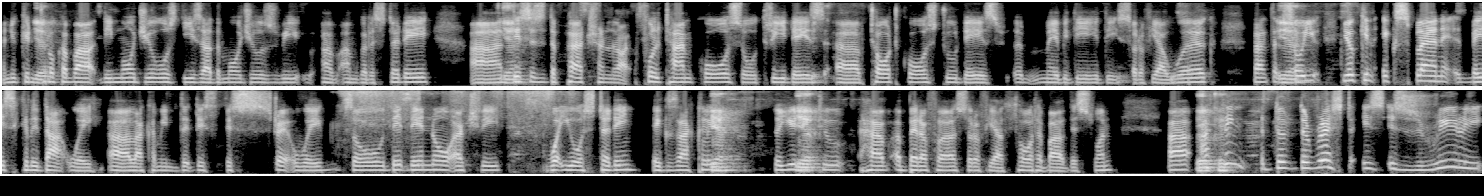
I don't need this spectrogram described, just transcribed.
and you can yeah. talk about the modules. These are the modules we I'm, I'm going to study, and yeah. this is the pattern like full time course or three days uh, taught course, two days uh, maybe the the sort of yeah work. That, yeah. So you you can explain it basically that way. Uh, like I mean this this straight away, so they they know actually what you are studying exactly. Yeah. So you need to have a bit of a sort of yeah thought about this one. Uh, okay. I think the the rest is is really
